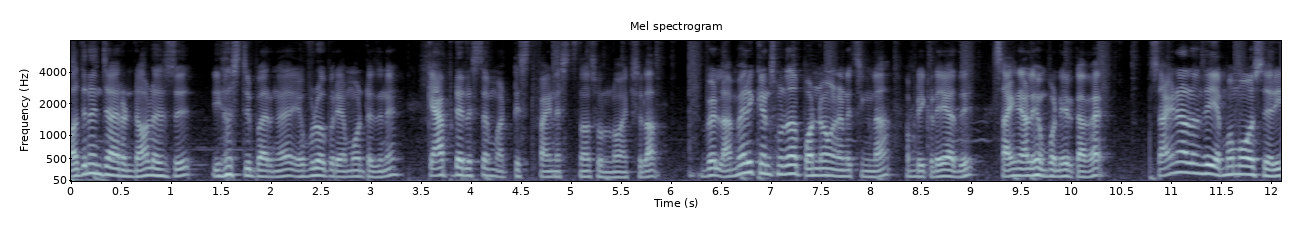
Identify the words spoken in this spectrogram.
பதினஞ்சாயிரம் டாலர்ஸு யோசிச்சு பாருங்கள் எவ்வளோ பெரிய அமௌண்ட் அதுன்னு. கேபிட்டலிசம் அர்டிஸ்ட் ஃபைனஸ்ட் தான் சொல்லணும் ஆக்சுவலாக வெல் அமெரிக்கன்ஸ் மட்டும் தான் பண்ணுவாங்க நினச்சிங்களா? அப்படி கிடையாது. சைனாலேயும் பண்ணியிருக்காங்க. சைனாவில் வந்து எம்எம்ஓ சரி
